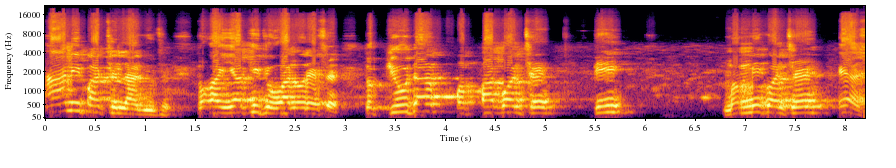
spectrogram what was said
આની પાછળ લાગ્યું છે. તો અહીંયાથી જોવાનું રહેશે. તો ક્યુ ના પપ્પા કોણ છે? ટી મમ્મી કોણ છે? એસ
